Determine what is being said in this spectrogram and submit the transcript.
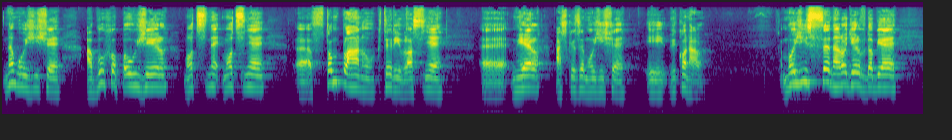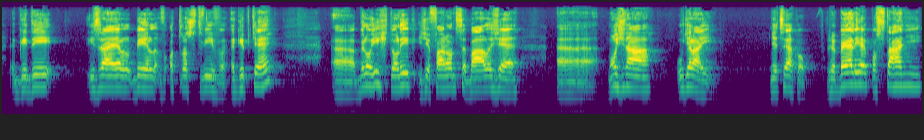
na Mojžíše a Bůh ho použil mocně, mocně eh, v tom plánu, který vlastně eh, měl a skrze Mojžíše i vykonal. Mojžíš se narodil v době, kdy Izrael byl v otroctví v Egyptě. Eh, bylo jich tolik, že faraon se bál, že možná udělají něco jako rebelie, povstání,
